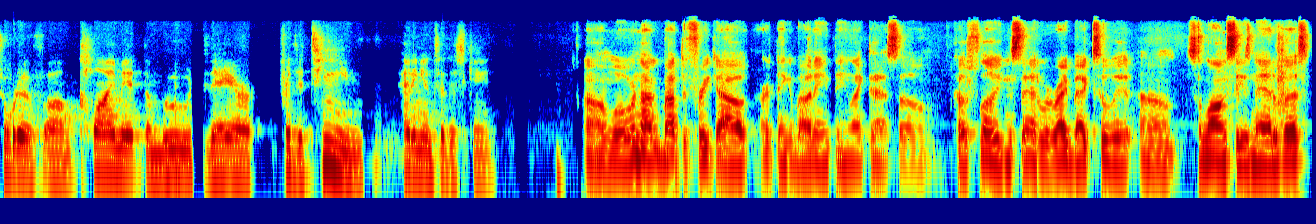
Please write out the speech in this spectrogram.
sort of um, climate, the mood there for the team heading into this game? Um, well, we're not about to freak out or think about anything like that. So, Coach Flo even said we're right back to it. Um, it's a long season ahead of us.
